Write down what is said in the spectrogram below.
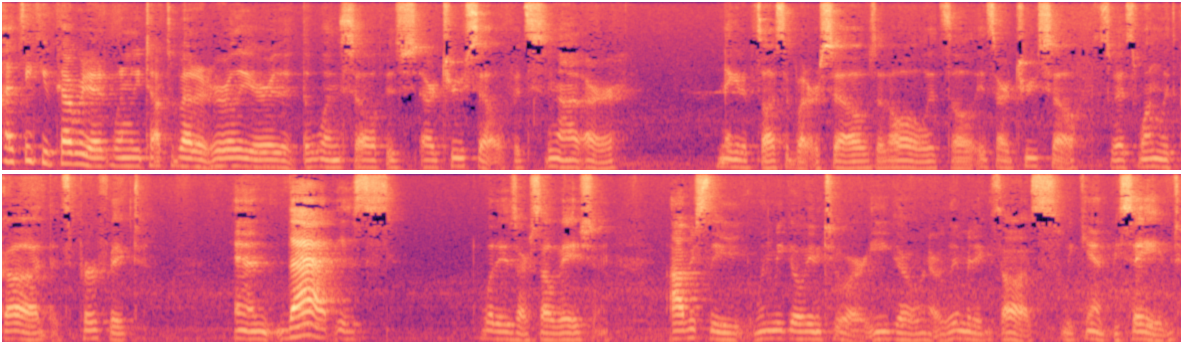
I think you covered it when we talked about it earlier that the one self is our true self. It's not our negative thoughts about ourselves at all. It's all it's our true self. So it's one with God that's perfect. And that is what is our salvation. Obviously, when we go into our ego and our limiting thoughts, we can't be saved.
